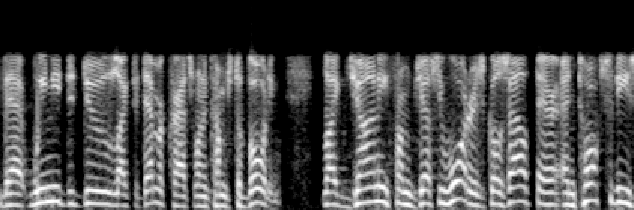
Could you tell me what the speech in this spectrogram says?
that we need to do like the Democrats when it comes to voting. Like Johnny from Jesse Watters goes out there and talks to these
